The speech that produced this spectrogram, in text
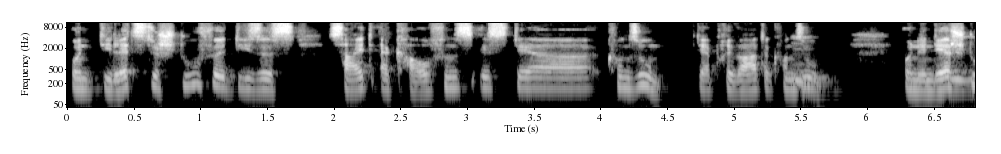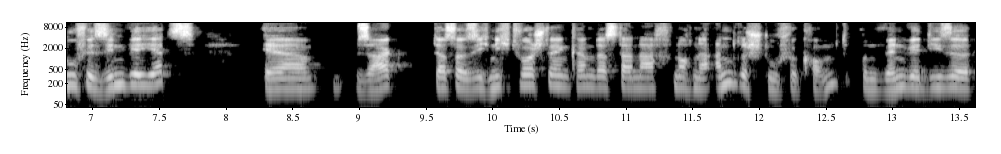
Und die letzte Stufe dieses Zeiterkaufens ist der Konsum, der private Konsum. Mhm. Und in der mhm. Stufe sind wir jetzt. Er sagt, dass er sich nicht vorstellen kann, dass danach noch eine andere Stufe kommt. Und wenn wir diese,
